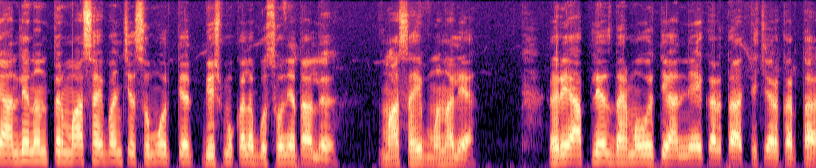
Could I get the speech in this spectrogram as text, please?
आणल्यानंतर मासाहेबांच्या समोर त्या देशमुखाला बसवण्यात आलं. मासाहेब म्हणाल्या अरे आपल्याच धर्मावरती अन्याय करता अत्याचार करता.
